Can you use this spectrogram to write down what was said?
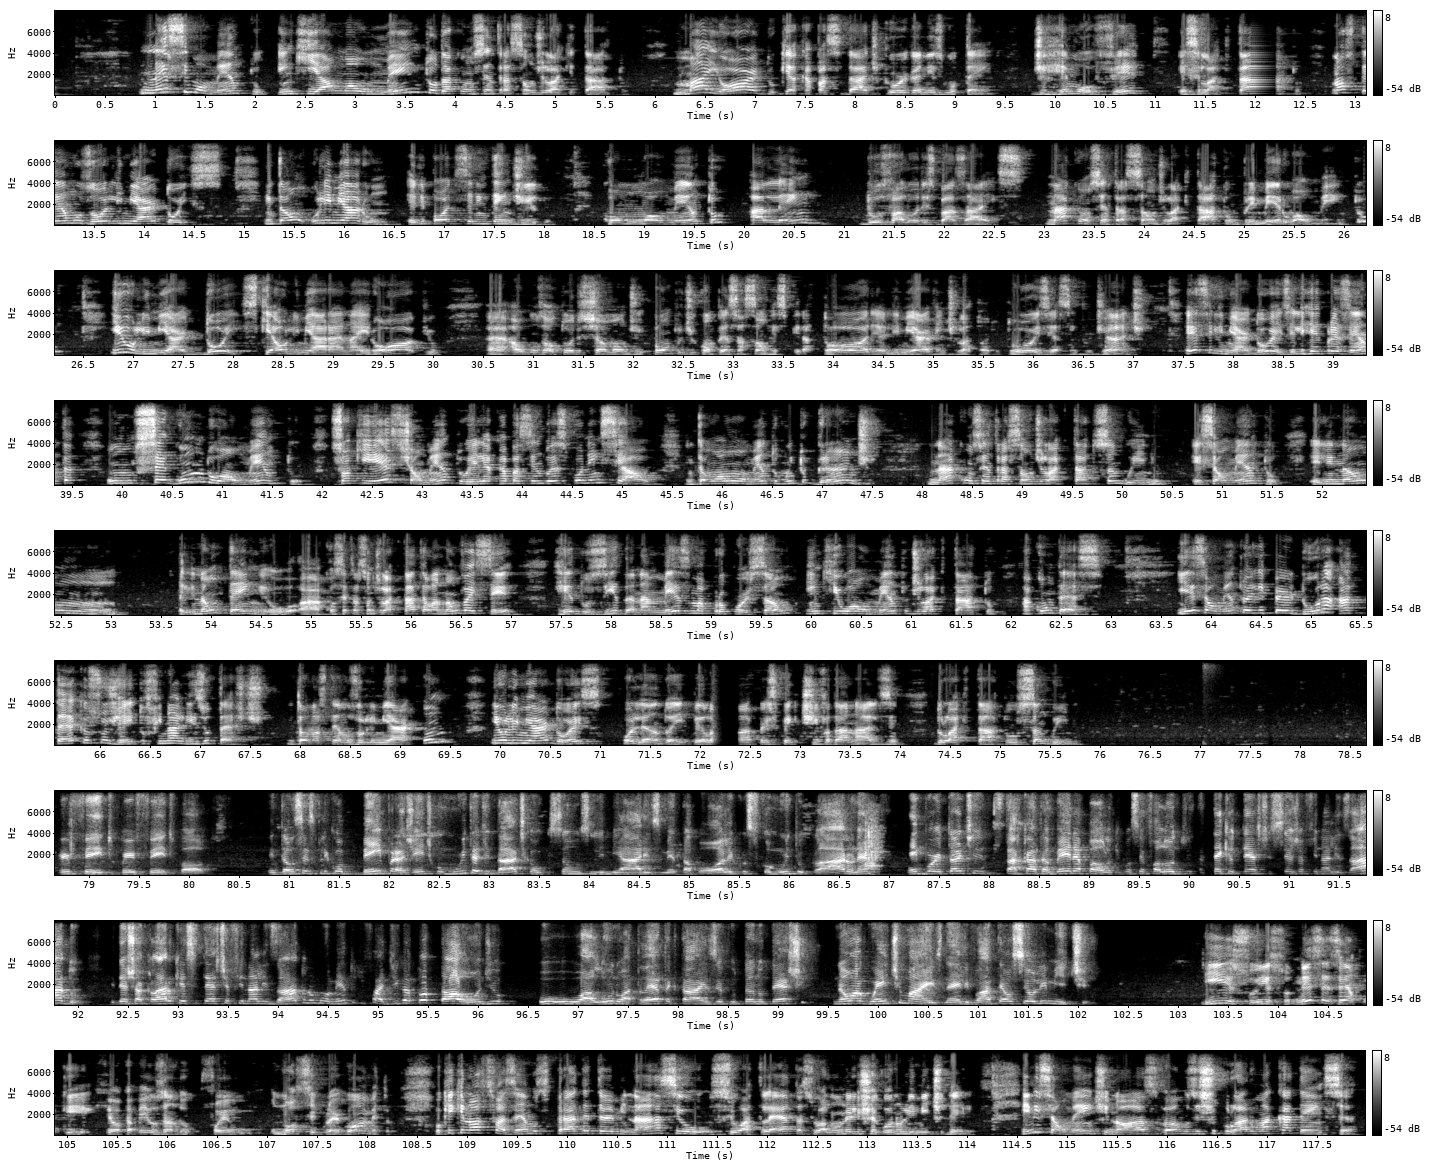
Nesse momento em que há um aumento da concentração de lactato maior do que a capacidade que o organismo tem de remover esse lactato, nós temos o limiar 2. Então, o limiar 1, ele pode ser entendido como um aumento além dos valores basais na concentração de lactato, um primeiro aumento, e o limiar 2, que é o limiar anaeróbio, é, alguns autores chamam de ponto de compensação respiratória, limiar ventilatório 2 e assim por diante. Esse limiar 2, ele representa um segundo aumento, só que este aumento ele acaba sendo exponencial. Então há um aumento muito grande na concentração de lactato sanguíneo. Esse aumento, ele não ele não tem a concentração de lactato, ela não vai ser reduzida na mesma proporção em que o aumento de lactato acontece. E esse aumento ele perdura até que o sujeito finalize o teste. Então nós temos o limiar 1 e o limiar 2, olhando aí pela perspectiva da análise do lactato sanguíneo. Perfeito, perfeito, Paulo. Então, você explicou bem para a gente, com muita didática, o que são os limiares metabólicos, ficou muito claro, né? É importante destacar também, né, Paulo, que você falou de, até que o teste seja finalizado e deixar claro que esse teste é finalizado no momento de fadiga total, onde o, o, o aluno, o atleta que está executando o teste, não aguente mais, né? Ele vai até o seu limite. Isso, isso. Nesse exemplo que, que eu acabei usando foi no ciclo ergômetro, o que, que nós fazemos para determinar se o, se o atleta, se o aluno, ele chegou no limite dele? Inicialmente, nós vamos estipular uma cadência.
